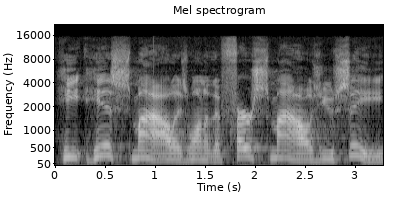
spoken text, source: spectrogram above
he, his smile is one of the first smiles you see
